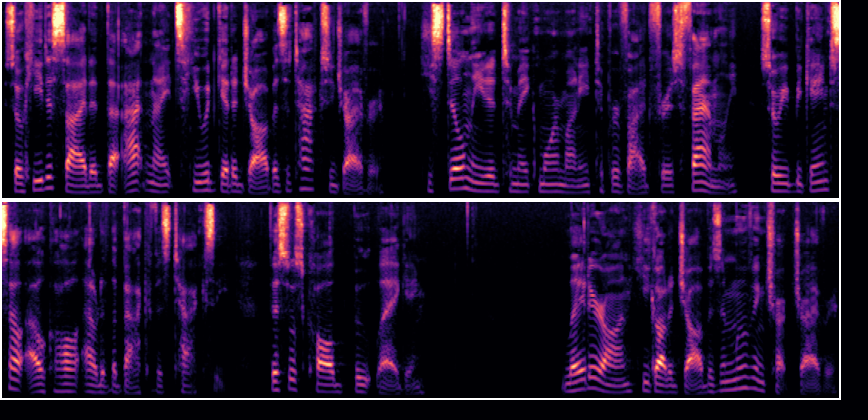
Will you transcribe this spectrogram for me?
So he decided that at nights he would get a job as a taxi driver. He still needed to make more money to provide for his family, so he began to sell alcohol out of the back of his taxi. This was called bootlegging. Later on, he got a job as a moving truck driver.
